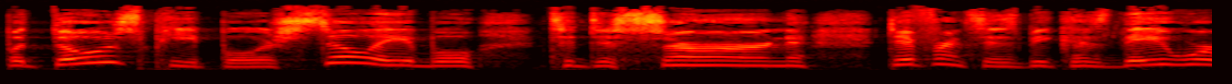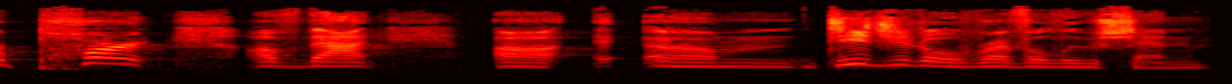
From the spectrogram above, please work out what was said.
But those people are still able to discern differences because they were part of that uh, um, digital revolution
